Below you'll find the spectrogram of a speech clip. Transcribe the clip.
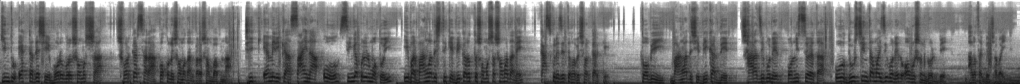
কিন্তু একটা দেশে বড় বড় সমস্যা সরকার ছাড়া কখনোই সমাধান করা সম্ভব না। ঠিক আমেরিকা, চায়না ও সিঙ্গাপুরের মতোই এবার বাংলাদেশ থেকে বেকারত্ব সমস্যা সমাধানে কাজ করে যেতে হবে সরকারকে। তবেই বাংলাদেশে বেকারদের সারা জীবনের অনিশ্চয়তা ও দুশ্চিন্তাময় জীবনের অবসান ঘটবে। ভালো থাকবেন সবাই।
